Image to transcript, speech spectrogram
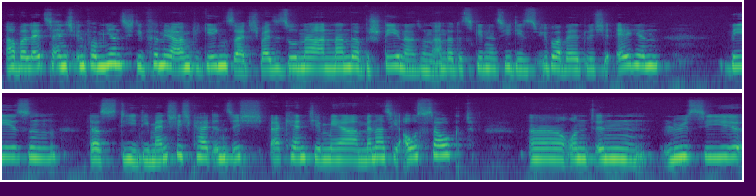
Aber letztendlich informieren sich die Filme ja irgendwie gegenseitig, weil sie so nah aneinander bestehen. Also ein anderes das Genesis, dieses überweltliche Alienwesen, das die, die Menschlichkeit in sich erkennt, je mehr Männer sie aussaugt. Äh, und in Lucy,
